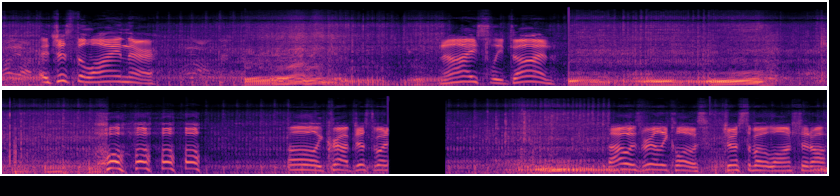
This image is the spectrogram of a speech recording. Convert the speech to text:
yeah. It's just the line there. Nicely done. Ho, ho, ho, ho. Holy crap, just about. That was really close. Just about launched it off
